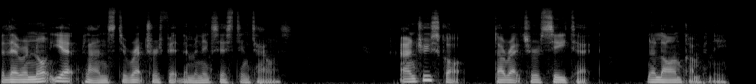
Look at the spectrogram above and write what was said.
but there are not yet plans to retrofit them in existing towers. Andrew Scott, director of CTEC, an alarm company,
